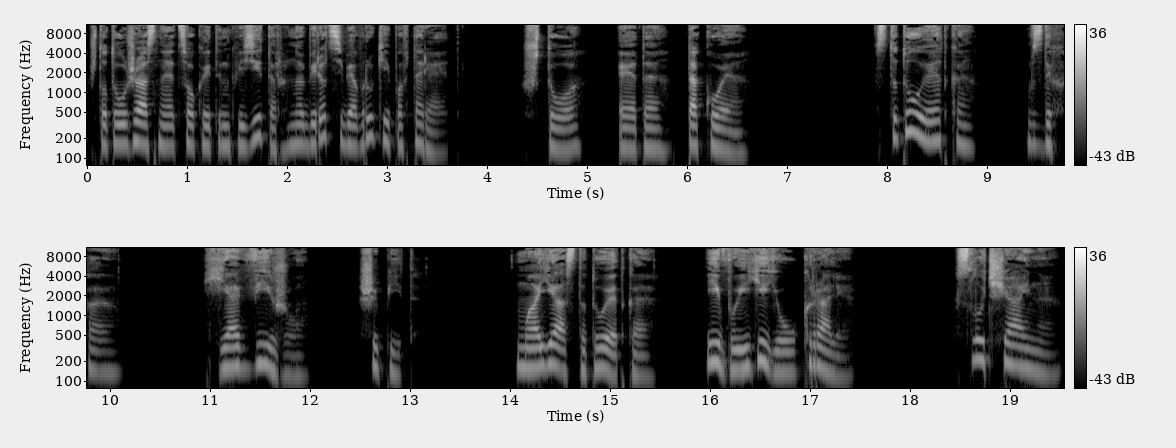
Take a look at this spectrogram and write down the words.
что то ужасное цокает инквизитор но берет себя в руки и повторяет. Что это такое? Статуэтка. Вздыхаю. Я вижу шипит. Моя статуэтка. И вы ее украли. Случайно.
